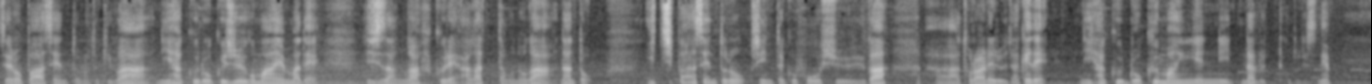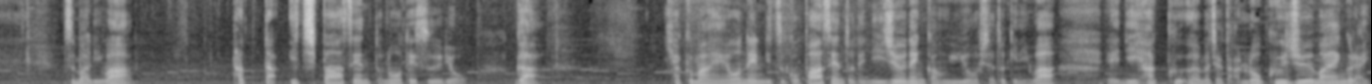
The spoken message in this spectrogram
0%の時は265万円まで資産が膨れ上がったものがなんと1%の信託報酬が取られるだけで206万円になるってことですね。つまりはたった1%の手数料が100万円を年率5%で20年間運用した時には200間違えた60万円ぐらい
